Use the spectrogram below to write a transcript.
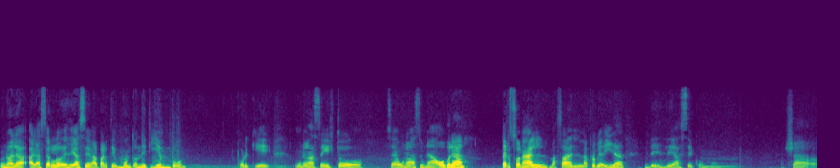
uno al, al hacerlo desde hace aparte un montón de tiempo, porque uno hace esto, o sea, uno hace una obra personal basada en la propia vida desde hace como ya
